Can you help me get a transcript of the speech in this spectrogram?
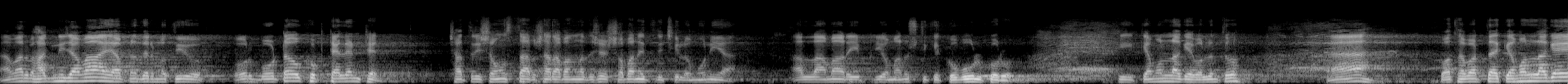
আমার ভাগ্নি জামাই, আপনাদের মতিও, ওর বউটাও খুব ট্যালেন্টেড ছাত্রী সংস্থার সারা বাংলাদেশের সভানেত্রী ছিল মনিয়া। আল্লাহ আমার এই প্রিয় মানুষটিকে কবুল করুন। কি, কেমন লাগে বলেন তো? হ্যাঁ কথাবার্তায় কেমন লাগে?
